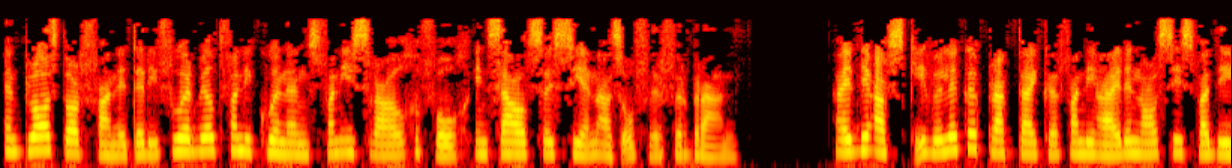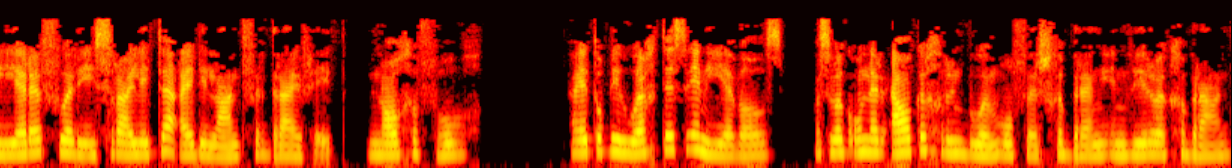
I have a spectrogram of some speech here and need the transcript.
In plaas daarvan het hy die voorbeeld van die konings van Israël gevolg en selfs sy sien as offer verbrand. Hij het die afschuwelijke praktijken van die heide nasies wat die Heere voor die Israëlieten uit die land verdrijf het, nagevolg. Hij het op die hoogtes en hevels, as ook onder elke groenboom offers gebring en wierook gebrand.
